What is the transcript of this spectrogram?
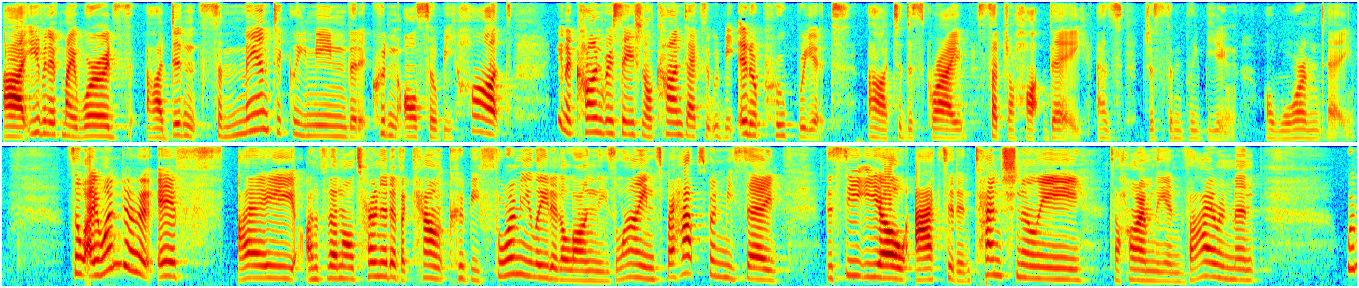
Uh, even if my words uh, didn't semantically mean that it couldn't also be hot, in a conversational context, it would be inappropriate uh, to describe such a hot day as just simply being a warm day. So I wonder if I, if an alternative account could be formulated along these lines, perhaps when we say the CEO acted intentionally to harm the environment, we're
